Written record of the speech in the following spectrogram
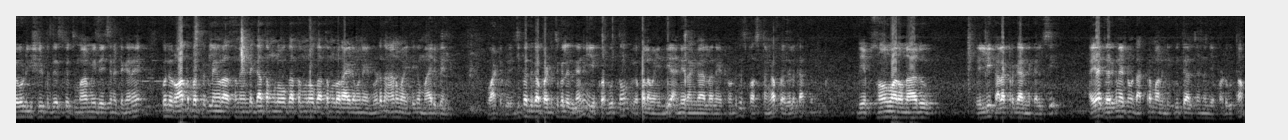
రౌడీ షీట్లు తీసుకొచ్చి మా మీద వేసినట్టుగానే కొన్ని రాత పత్రికలు ఏం రాస్తున్నాయంటే గతంలో గతంలో గతంలో రాయడం అనేటువంటిది ఆనవాయితీగా మారిపోయింది. వాటి గురించి పెద్దగా పట్టించుకోలేదు కానీ ఈ ప్రభుత్వం విఫలమైంది అన్ని రంగాల్లో అనేటువంటిది స్పష్టంగా ప్రజలకు అర్థమైంది. రేపు సోమవారం నాడు వెళ్ళి కలెక్టర్ గారిని కలిసి అయ్యా జరిగినటువంటి అక్రమాలు నిగ్గు తేల్చండి అని చెప్పి అడుగుతాం.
